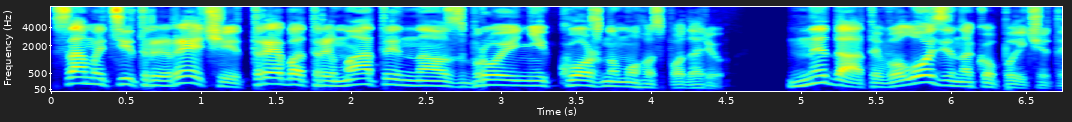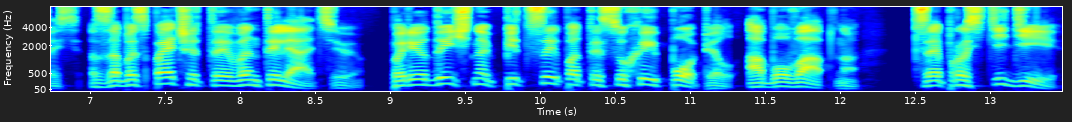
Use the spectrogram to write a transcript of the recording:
Саме ці три речі треба тримати на озброєнні кожному господарю. Не дати волозі накопичитись, забезпечити вентиляцію, періодично підсипати сухий попіл або вапно це прості дії,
